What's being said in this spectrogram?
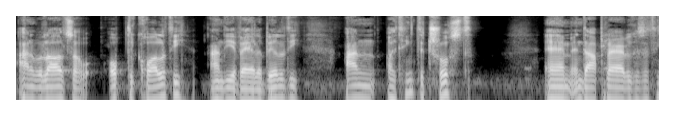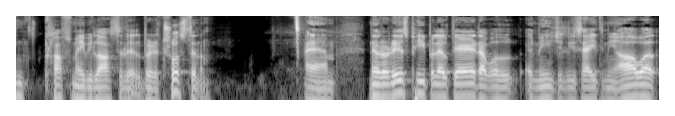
and it would also up the quality and the availability, and I think the trust um, in that player because I think Klopp's maybe lost a little bit of trust in him. Um, now there is people out there that will immediately say to me, "Oh well,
